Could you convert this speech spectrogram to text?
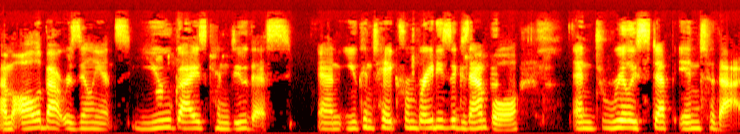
I'm all about resilience. You guys can do this. And you can take from Brady's example and really step into that.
